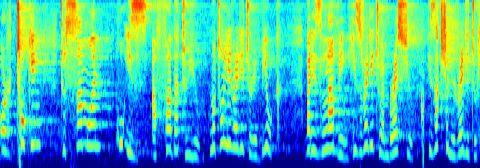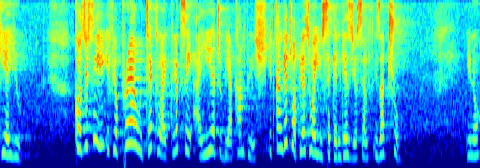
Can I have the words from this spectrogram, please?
or talking to someone who is a father to you, not only ready to rebuke, but is loving. He's ready to embrace you. He's actually ready to hear you. Because you see, if your prayer will take, like, let's say, a year to be accomplished, it can get to a place where you second guess yourself. Is that true? You know,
